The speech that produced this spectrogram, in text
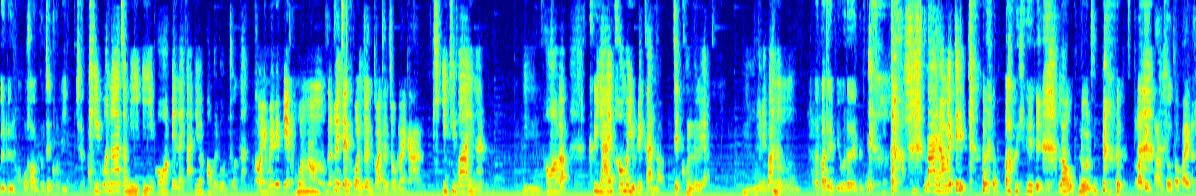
อื่นๆของพวกเขาทั้งเจ็ดคนอีกใช่ปะคิดว่าน่าจะมีอีก เพราะว่าเป็นรายการที่แบบเอามารวมตัวกัน อ๋อยังไม่ได้เปลี่ยนคนเนาะอืมก็คือเจ็ดคนจนกว่าจะจบรายการ อีฟคิดว่าอย่างนั้นอืมเพราะว่าแบบ คือย้ายเข้ามาอยู่ด้วยกันแบบเจ็ดคนเลยอะ อืมอยู่ในบ้านหลังนึง แล้วก็เดบิวต์เลยเป็นวงได้นะไม่ติด โอเค เราอุดหนุน เราติดตามโชว์ต่อไปนะ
